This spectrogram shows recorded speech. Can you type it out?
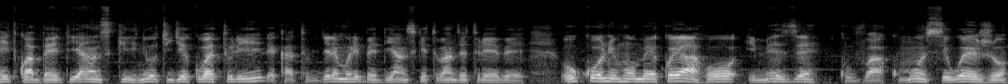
ahitwa Bedianski. Niho tugiye kuba turi reka tugere muri Bedianski tubanze turebe ukuntu impumeko yaho imeze kuva ku munsi w'ejo.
